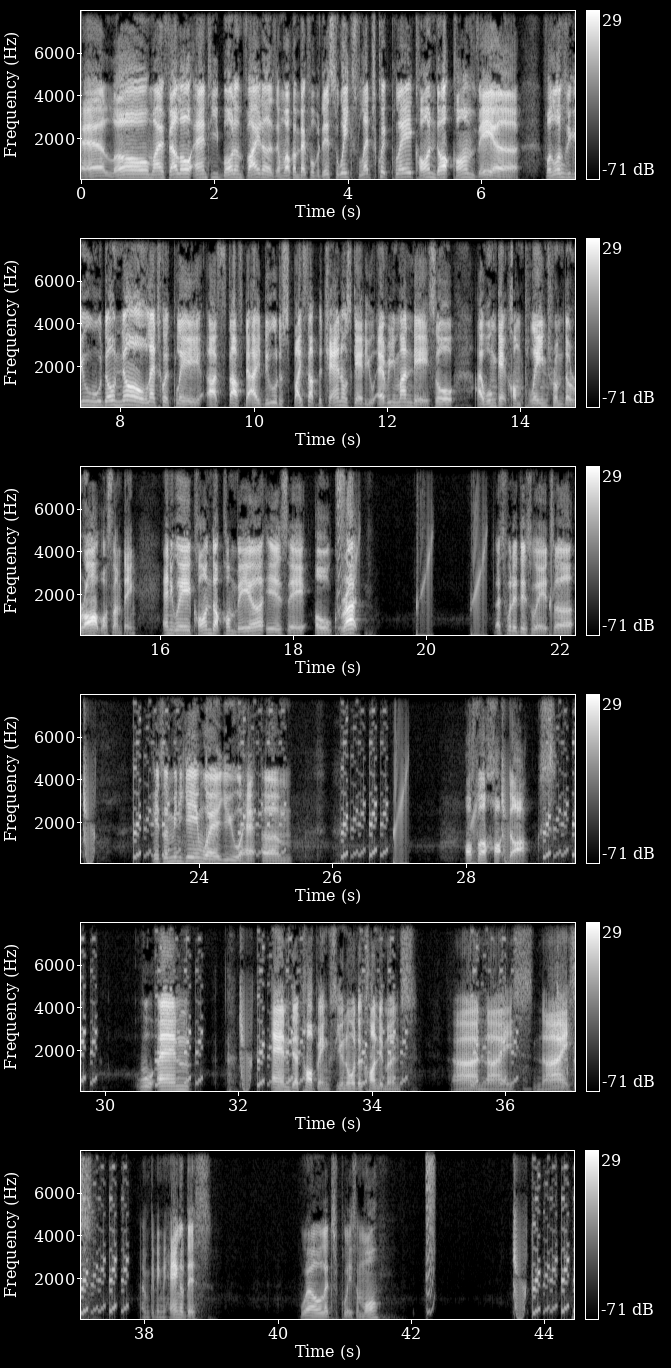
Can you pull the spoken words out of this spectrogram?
Hello, my fellow anti-boredom fighters, and welcome back for this week's Let's Quick Play Corndog Conveyor. For those of you who don't know, Let's Quick Play are stuff that I do to spice up the channel schedule every Monday, so I won't get complaints from the Rob or something. Anyway, Corndog Conveyor is a oh crud. Let's put it this way: it's a it's a mini game where you have um offer hot dogs and and the toppings, you know the condiments. Ah, nice, nice. I'm getting the hang of this. Well, let's play some more.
